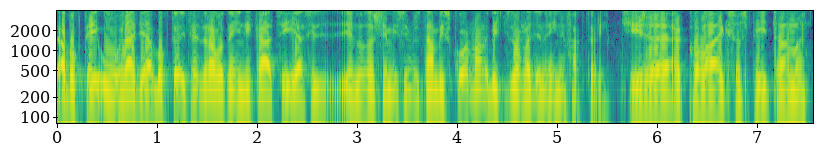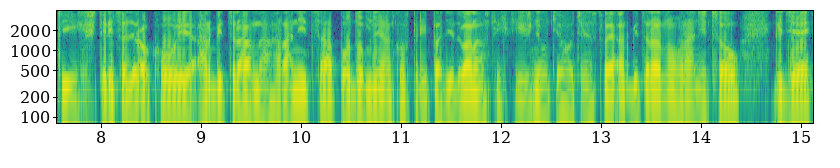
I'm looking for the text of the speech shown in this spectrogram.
alebo k tej úhrade, alebo k tej, tej zdravotnej indikácii, ja si jednoznačne myslím, že tam by skôr mali byť zohľadené iné faktory. Čiže ako laik sa spýtam, tých 40 rokov je arbitrárna hranica, podobne ako v prípade 12 týždňov tehotenstva je arbitrárnou hranicou, kde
